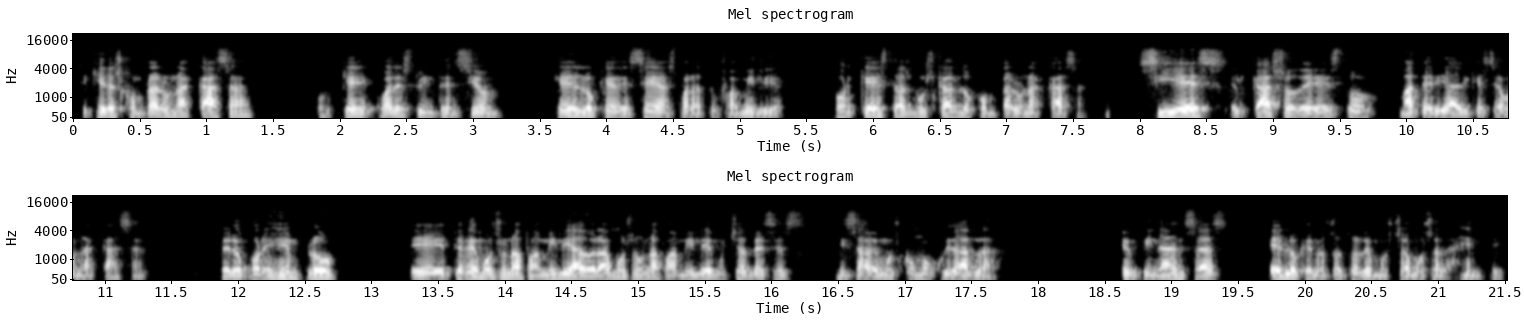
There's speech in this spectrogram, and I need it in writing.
Si quieres comprar una casa, ¿Por qué? ¿Cuál es tu intención? ¿Qué es lo que deseas para tu familia? ¿Por qué estás buscando comprar una casa? Si es el caso de esto material y que sea una casa. Pero, por ejemplo, eh, tenemos una familia, adoramos a una familia y muchas veces ni sabemos cómo cuidarla. En finanzas es lo que nosotros le mostramos a la gente.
